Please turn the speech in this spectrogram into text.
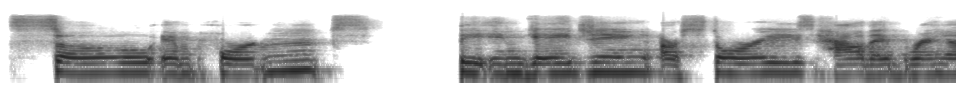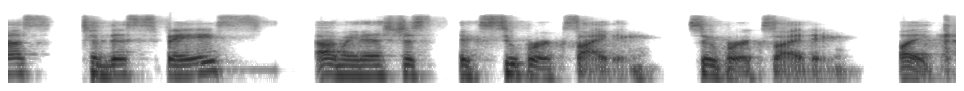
so important the engaging, our stories, how they bring us to this space. I mean, it's just, it's super exciting, super exciting. Like,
